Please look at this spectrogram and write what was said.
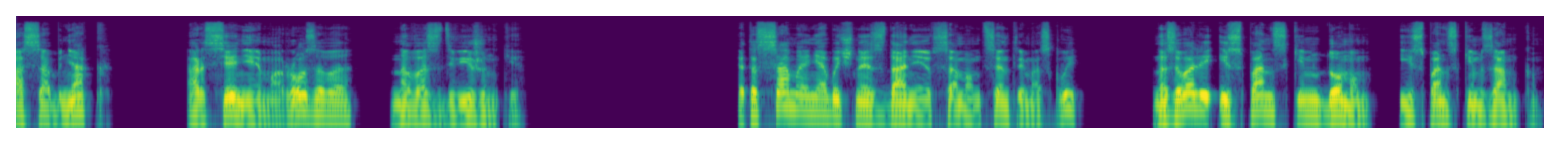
Особняк Арсения Морозова на Воздвиженке. Это самое необычное здание в самом центре Москвы называли испанским домом и испанским замком.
